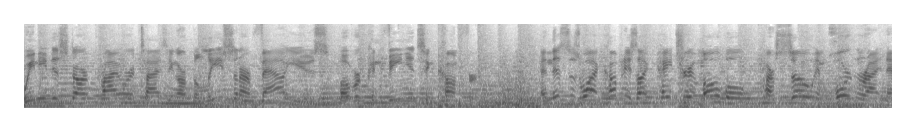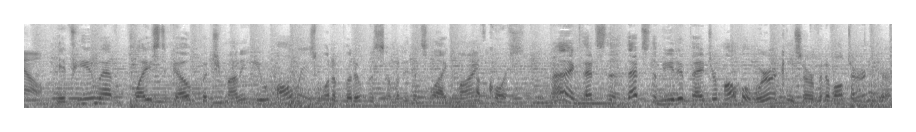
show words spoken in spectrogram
We need to start prioritizing our beliefs and our values over convenience and comfort. And this is why companies like Patriot Mobile are so important right now. If you have a place to go put your money, you always want to put it with somebody that's like minded. Of course. I think that's the that's the beauty of Patriot Mobile. We're a conservative alternative.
